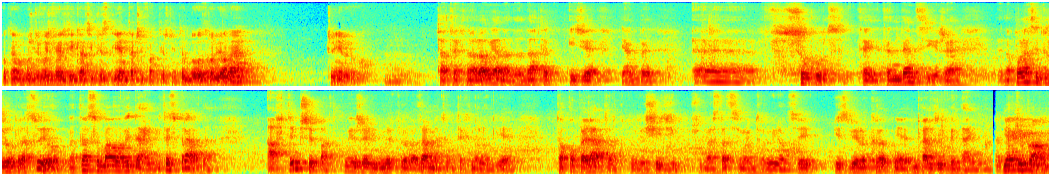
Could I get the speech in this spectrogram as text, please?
potem możliwość weryfikacji przez klienta, czy faktycznie to było zrobione, czy nie było. Ta technologia na dodatek idzie jakby e, w sukurs tej tendencji, że no Polacy dużo pracują, natomiast są mało wydajni. To jest prawda. A w tym przypadku, jeżeli my wprowadzamy tę technologię, to operator, który siedzi przy, na stacji monitorującej jest wielokrotnie bardziej wydajny. Jakie plany?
